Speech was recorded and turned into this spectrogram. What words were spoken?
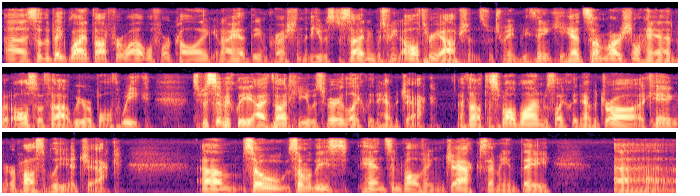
Uh, so the big blind thought for a while before calling, and I had the impression that he was deciding between all three options, which made me think he had some marginal hand, but also thought we were both weak. Specifically, I thought he was very likely to have a jack. I thought the small blind was likely to have a draw, a king, or possibly a jack. Um, so some of these hands involving jacks, I mean, they uh,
